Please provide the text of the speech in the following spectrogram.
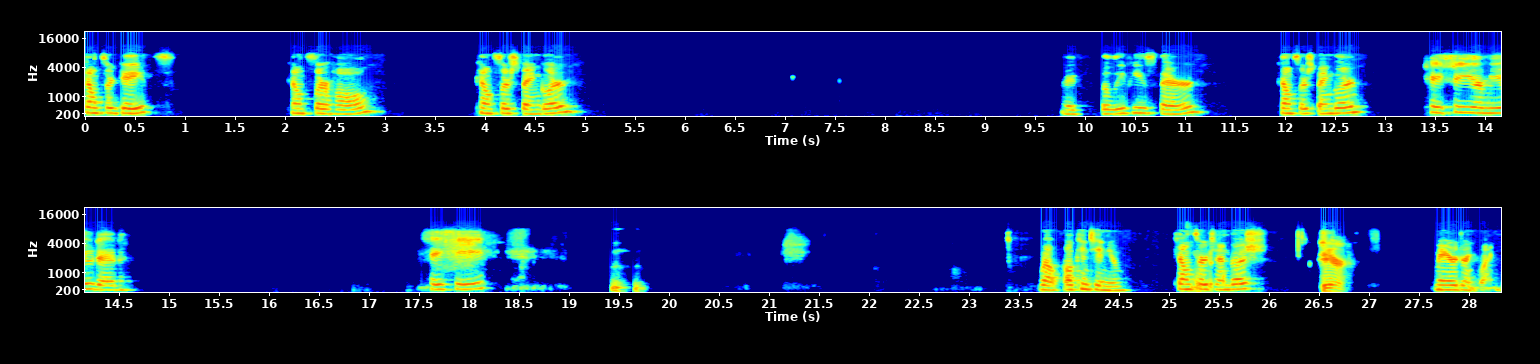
Counselor Gates? Counselor Hall? Counselor Spangler? I believe he's there. Counselor Spangler? Casey, you're muted. Casey? well, I'll continue. Counselor okay. Tenbush? Here. Mayor Drinkwine?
